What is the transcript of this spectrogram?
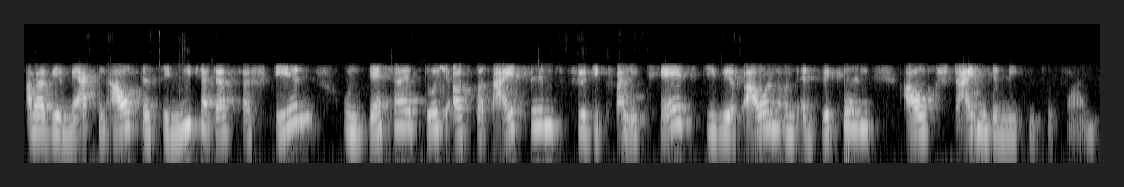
Aber wir merken auch, dass die Mieter das verstehen und deshalb durchaus bereit sind, für die Qualität, die wir bauen und entwickeln, auch steigende Mieten zu zahlen.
